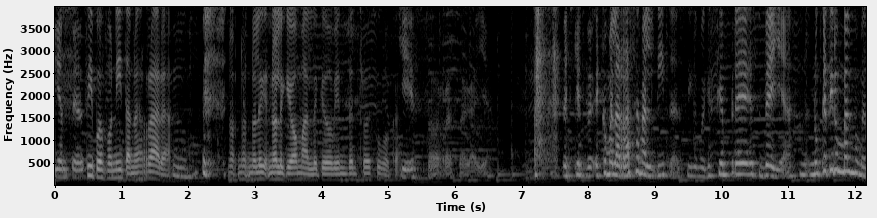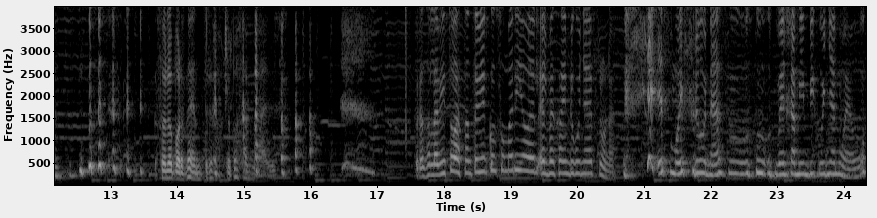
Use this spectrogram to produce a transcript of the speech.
dientes. Sí, pues bonita, no es rara. Mm, No, no, no le, no le quedó mal, le quedó bien dentro de su boca. Qué zorra esa galla. Es, que es como la raza maldita, así como que siempre es bella. Nunca tiene un mal momento. Solo por dentro, lo pasan mal. Pero se la ha visto bastante bien con su marido, el, el Benjamín Vicuña de Fruna. Es muy fruna su Benjamín Vicuña nuevo.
